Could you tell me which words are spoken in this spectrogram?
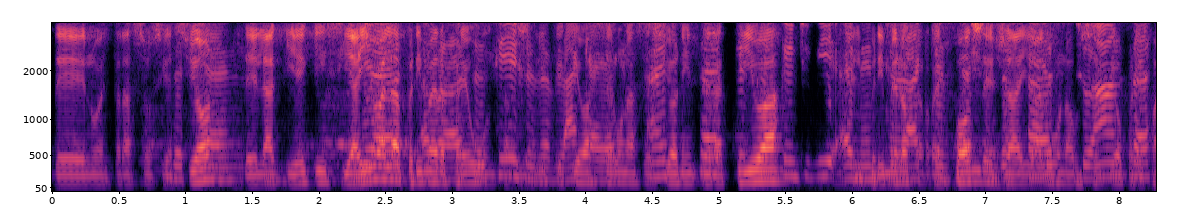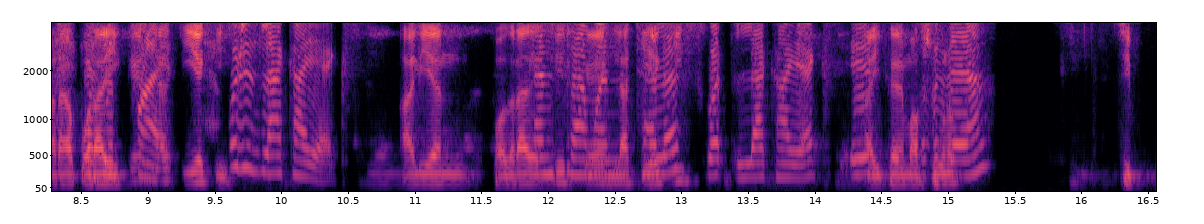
de nuestra asociación 10 de la X y ahí va la primera our pregunta. dije que iba a ser una sesión interactiva. El primero que responde, ya hay algún obsequio preparado por ahí. ¿Qué es la. X? ¿Alguien podrá decir qué es la tell us X? what LACIX Ahí is tenemos uno. Sí.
